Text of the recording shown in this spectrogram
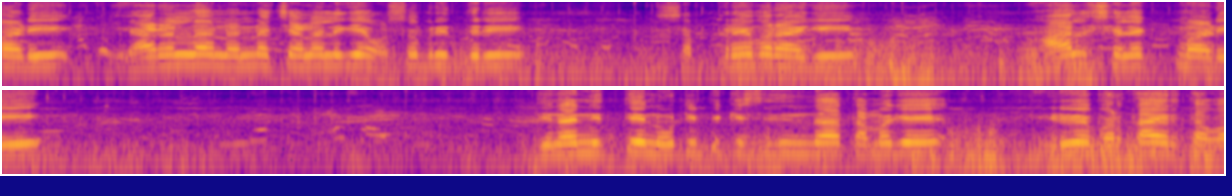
ಮಾಡಿ ಯಾರೆಲ್ಲ ನನ್ನ ಚಾನಲ್ಗೆ ಹೊಸಬ್ರಿದ್ದಿರಿ ಸಬ್ಸ್ಕ್ರೈಬರ್ ಆಗಿ ಹಾಲ್ ಸೆಲೆಕ್ಟ್ ಮಾಡಿ ದಿನನಿತ್ಯ ನೋಟಿಫಿಕೇಶನ್ದಿಂದ ತಮಗೆ ಇಡುವೆ ಬರ್ತಾ ಇರ್ತಾವ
